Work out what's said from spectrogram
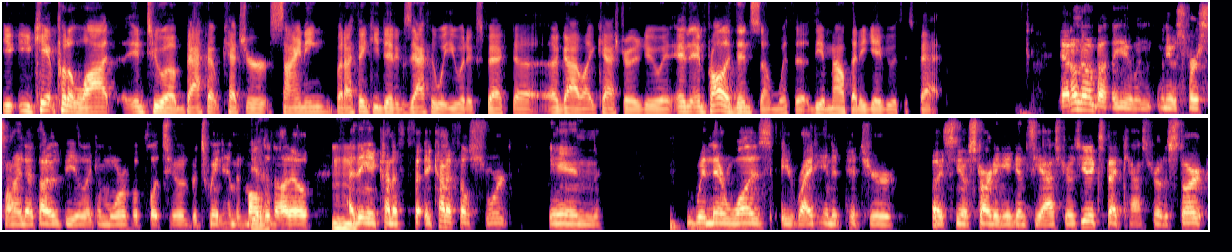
you, you can't put a lot into a backup catcher signing, but I think he did exactly what you would expect a, a guy like Castro to do, and, and probably then some with the, the amount that he gave you with his bat. Yeah, I don't know about you. When, when he was first signed, I thought it would be like a more of a platoon between him and Maldonado. Yeah. Mm-hmm. I think it kind of it kind of fell short in when there was a right-handed pitcher uh, you know, starting against the Astros. You'd expect Castro to start,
